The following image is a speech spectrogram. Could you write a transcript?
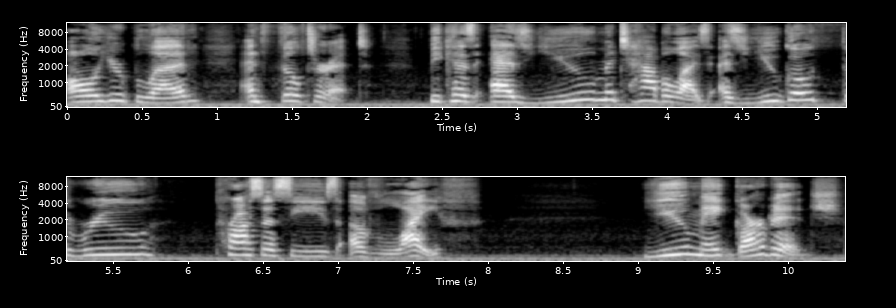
all your blood and filter it. Because as you metabolize, as you go through processes of life, you make garbage.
